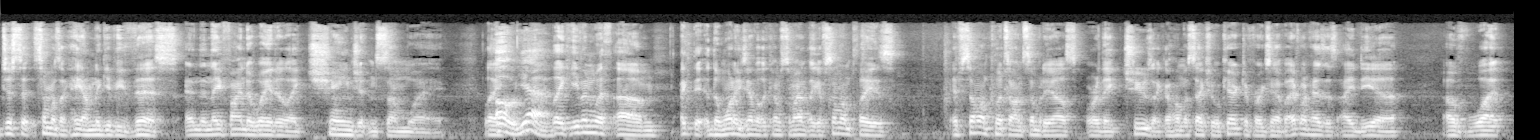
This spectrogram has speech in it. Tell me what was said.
just that someone's like, hey, I'm gonna give you this, and then they find a way to like change it in some way. Like, Oh, yeah. like even with um, like the, the one example that comes to mind, like if someone plays. If someone puts on somebody else, or they choose like a homosexual character, for example, everyone has this idea of what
